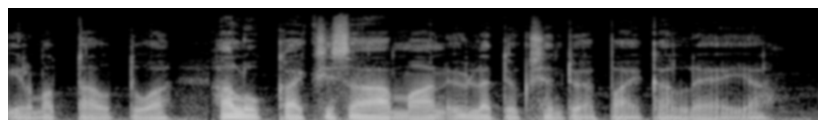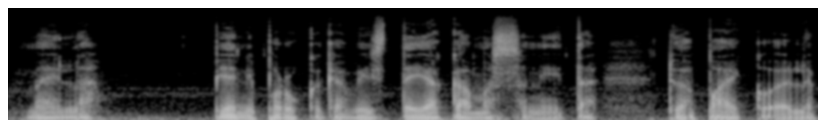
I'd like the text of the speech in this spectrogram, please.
ilmoittautua halukkaiksi saamaan yllätyksen työpaikalleen ja meillä pieni porukka kävi sitten jakamassa niitä työpaikoille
